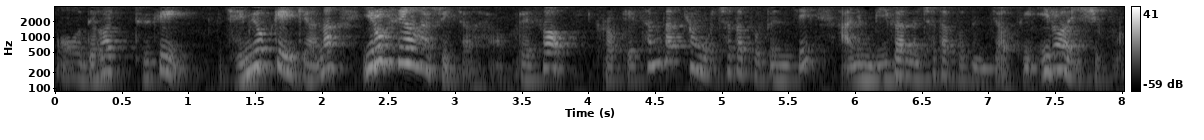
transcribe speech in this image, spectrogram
어, 내가 되게 재미없게 얘기하나? 이렇게 생각할 수 있잖아요. 그래서 그렇게 삼각형으로 쳐다보든지 아니면 미간을 쳐다보든지 어떻게 이런 식으로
